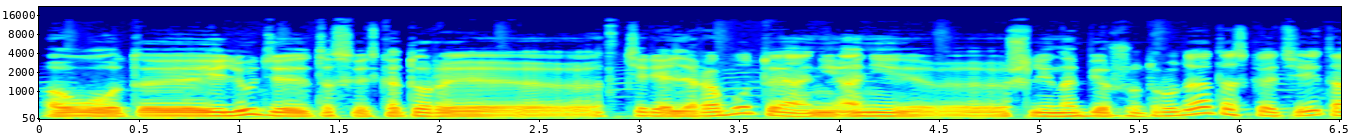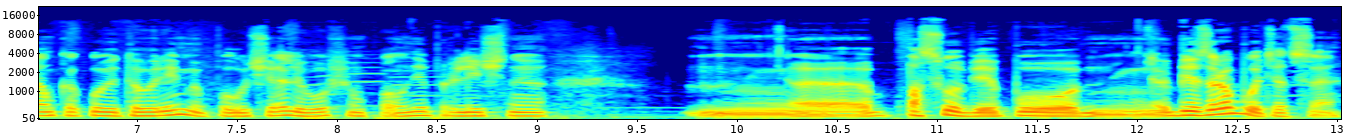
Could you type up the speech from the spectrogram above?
Вот, и люди, так сказать, которые теряли работы, они, они э, шли на биржу труда, так сказать, и там какое-то время получали, в общем, вполне приличную э, пособие по безработице.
